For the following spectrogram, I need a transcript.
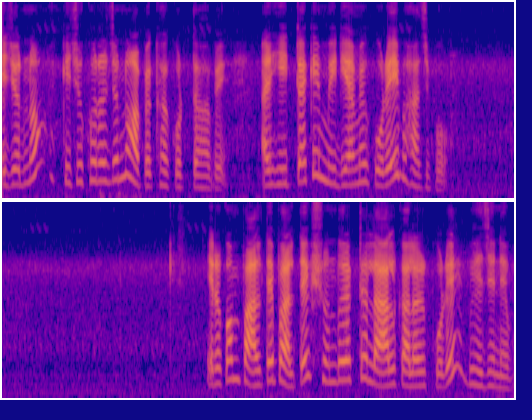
এই জন্য কিছুক্ষণের জন্য অপেক্ষা করতে হবে। আর হিটটাকে মিডিয়ামে করেই ভাজবো। এরকম পাল্টে পাল্টে সুন্দর একটা লাল কালার করে ভেজে নেব।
